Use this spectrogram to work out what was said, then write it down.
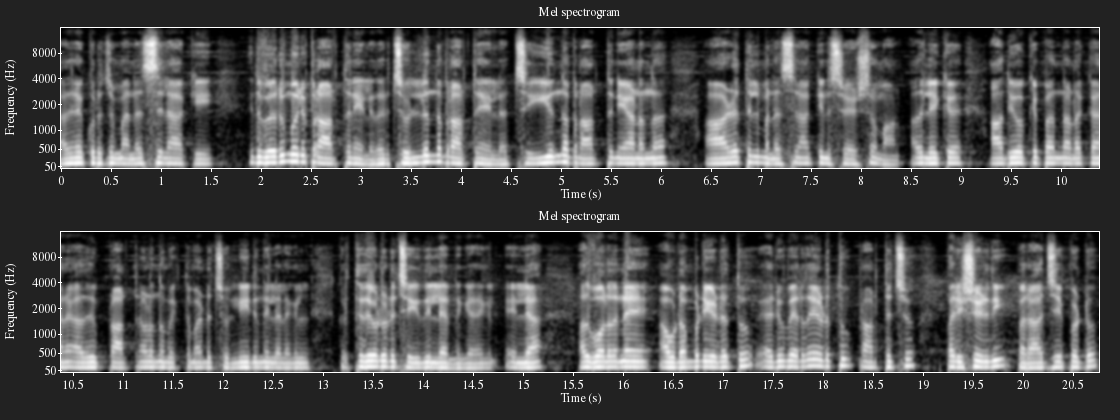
അതിനെക്കുറിച്ച് മനസ്സിലാക്കി ഇത് വെറുമൊരു പ്രാർത്ഥനയല്ല ഇതൊരു ചൊല്ലുന്ന പ്രാർത്ഥനയല്ല ചെയ്യുന്ന പ്രാർത്ഥനയാണെന്ന് ആഴത്തിൽ മനസ്സിലാക്കിയതിന് ശേഷമാണ്. അതിലേക്ക് ആദ്യമൊക്കെ ഇപ്പം നടക്കാൻ അത് പ്രാർത്ഥനകളൊന്നും വ്യക്തമായിട്ട് ചൊല്ലിയിരുന്നില്ല അല്ലെങ്കിൽ കൃത്യതയോടുകൂടി ചെയ്തില്ല എന്തെങ്കിലും ഇല്ല. അതുപോലെ തന്നെ ആ ഉടമ്പടി എടുത്തു ഒരു വെറുതെ എടുത്തു പ്രാർത്ഥിച്ചു പരീക്ഷ എഴുതി പരാജയപ്പെട്ടു.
